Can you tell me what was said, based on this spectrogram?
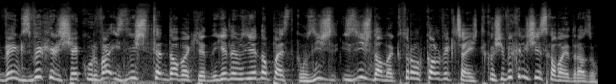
Wynks, wychyl się, kurwa, i zniszcz ten domek jedny, jednym, jedną pestką. Zniszcz, zniszcz domek, którąkolwiek część, tylko się wychyl i się schowaj od razu.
